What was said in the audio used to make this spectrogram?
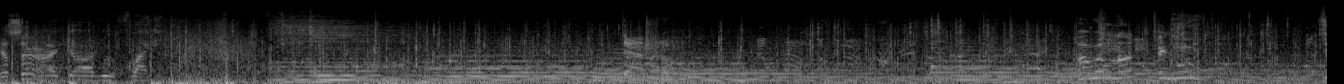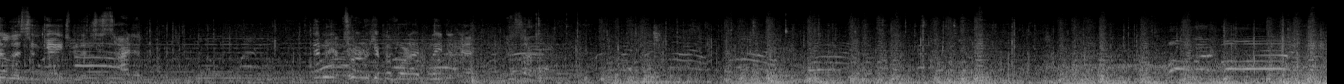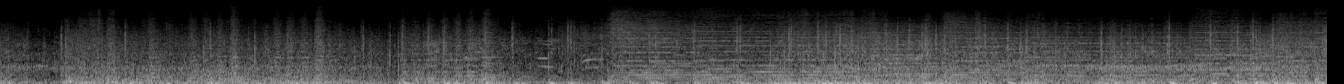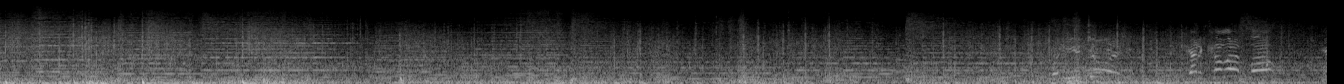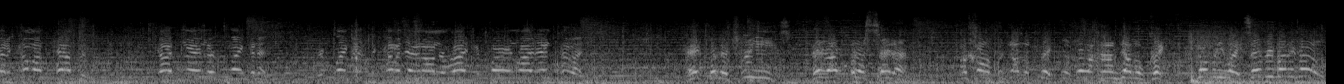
Yes, sir. My God, we're flanking. Damn it all! I will not be moved until this engagement is decided. Give me a tourniquet before I bleed to death. Yes, sir. What are you doing? You gotta come up, Mo. You gotta come up, Captain. God damn, they're flanking us. They're flanking us. They're coming down on the right. They're firing right into it. Head for the trees. Head up for the center. I'll call for double quick. We'll go on double quick. Nobody waits. Everybody go.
